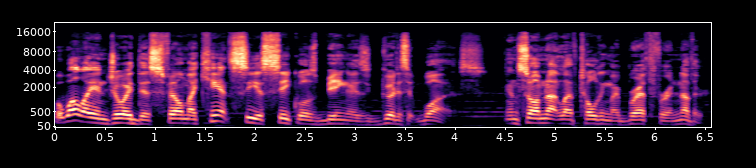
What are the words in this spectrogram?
But while I enjoyed this film, I can't see a sequel as being as good as it was, and so I'm not left holding my breath for another.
